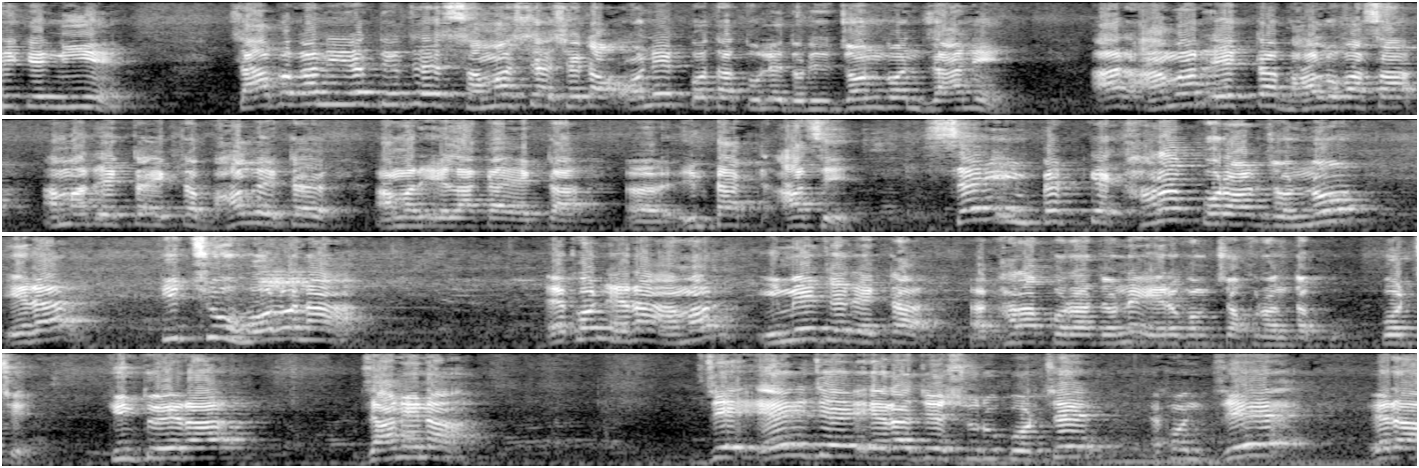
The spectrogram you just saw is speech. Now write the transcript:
থেকে নিয়ে, চা বাগানিয়াদের যে সমস্যা, সেটা অনেক কথা তুলে ধরেছি, জনগণ জানে। আর আমার একটা ভালোবাসা, আমার একটা একটা ভালো একটা, আমার এলাকায় একটা ইম্প্যাক্ট আছে। সেই ইম্প্যাক্টকে খারাপ করার জন্য এরা কিছু হলো না। এখন এরা আমার ইমেজের একটা খারাপ করার জন্য এরকম চক্রান্ত করছে। কিন্তু এরা জানে না যে এই যে এরা যে শুরু করছে এখন যে এরা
